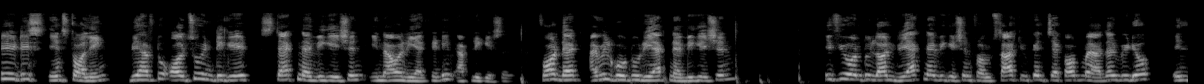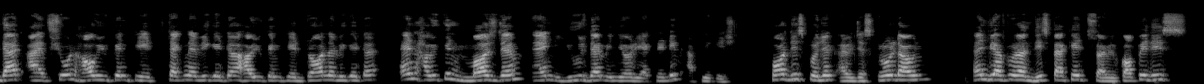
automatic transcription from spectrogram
It is installing. We have to also integrate stack navigation in our React Native application. For that, I will go to React Navigation. If you want to learn React Navigation from start, you can check out my other video. In that, I have shown how you can create Stack Navigator, how you can create Draw Navigator, and how you can merge them and use them in your React Native application. For this project, I will just scroll down and we have to run this package. So I will copy this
